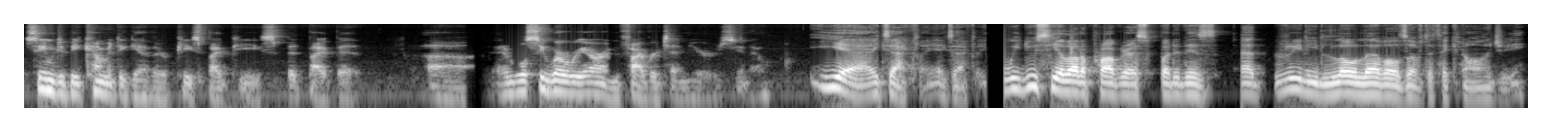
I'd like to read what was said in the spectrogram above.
seem to be coming together piece by piece, bit by bit. Uh, and we'll see where we are in five or 10 years, you know? Yeah, exactly. Exactly. We do see a lot of progress, but it is at really low levels of the technology.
